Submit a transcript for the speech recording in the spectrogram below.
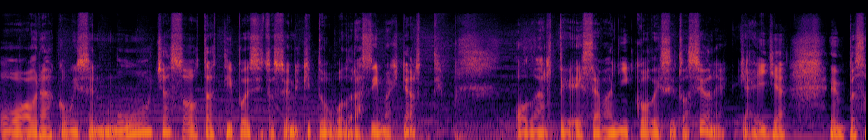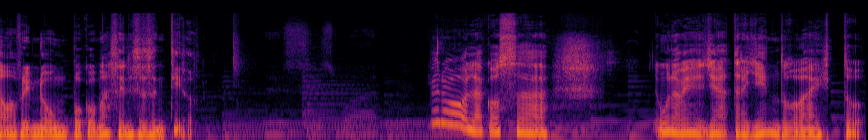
O habrá, como dicen, muchas otras tipos de situaciones que tú podrás imaginarte. O darte ese abanico de situaciones, que ahí ya empezamos a abrirnos un poco más en ese sentido. Pero la cosa, una vez ya trayendo a esto,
